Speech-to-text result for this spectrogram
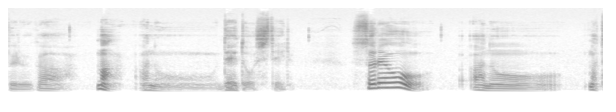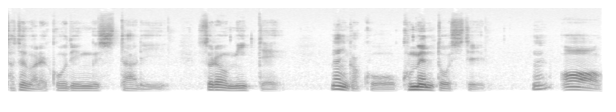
プルがまああのデートをしている。それをあの、まあ、例えばレコーディングしたりそれを見て何かこうコメントをしている。ね、ああ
